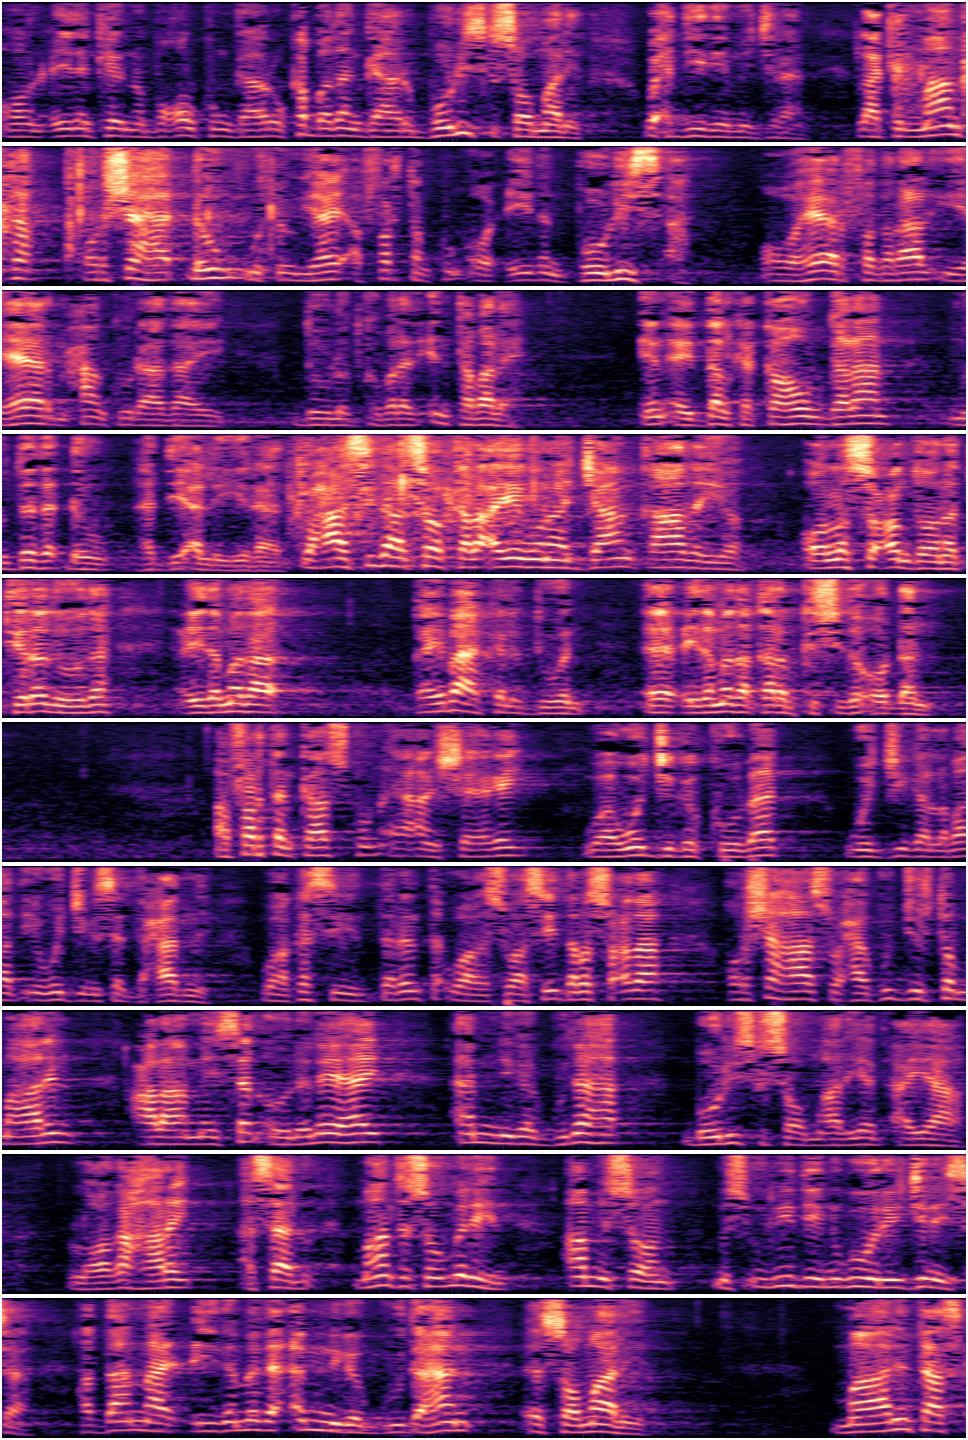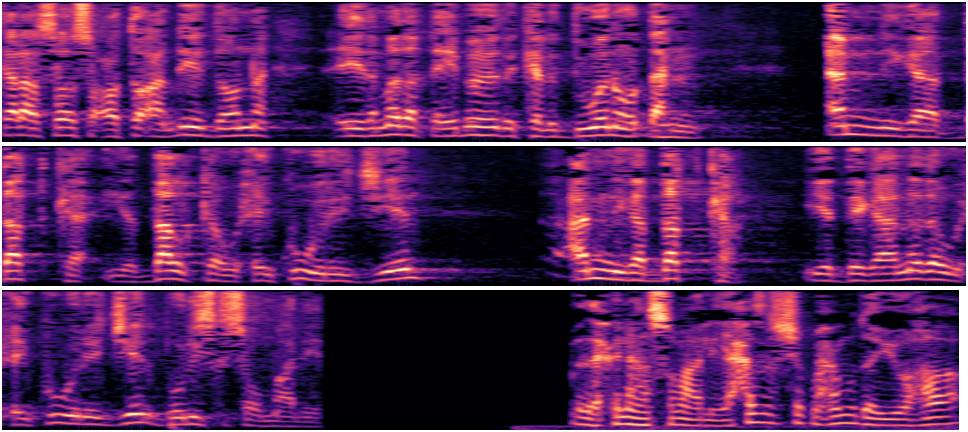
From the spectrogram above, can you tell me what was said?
oon ciidankeennu boqol kun gaaro ka badan gaaro booliiska soomaaliyeed wax diidaya ma jiraan. Laakiin maanta qorshaha dhow wuxuu yahay afartan kun oo ciidan booliis ah oo heer federaal iyo heer maxaanku idhahdaye dowlad goboleed. Intaba leh in ay dalka ka howlgalaan muddada dhow haddii alla yidhaahdo waxaa sidaasoo kale ayaguna jaan qaadayo oo la socon doona tiradooda ciidamada qaybaha kala duwan ee ciidamada qarabka sida oo dhan. Afartankaas kun ee aan sheegay waa wejiga koowaad wejiga labaad iyo wejiga saddexaadne waa sii daba socdaa. Qorshahaas waxaa ku jirto maalin calaamaysan oo la leeyahay amniga gudaha booliiska soomaaliyeed ayaa looga haray. Maanta soo ma lihin amisom mas'uuliyadday nagu wareejinaysaa. Haddaan nahay ciidamada amniga guud ahaan ee soomaaliya. Maalintaas kalea soo socoto aan dhihi doonna ciidamada qaybahooda kala duwan oo dhan. Amniga dadka iyo dalka waxay ku wareejiyeen. Amniga dadka iyo deegaanada waxay ku wareejiyeen booliiska soomaaliyeed. Madaxweynaha soomaaliya xasan sheekh maxamuud ayuu ahaa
